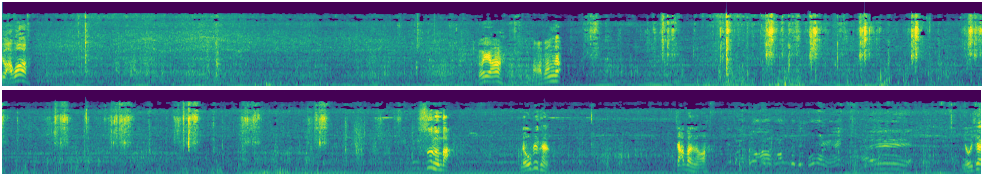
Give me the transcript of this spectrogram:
一把过，可以啊，马帮的，四轮把，牛逼肯，加本了啊！哎。牛气。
